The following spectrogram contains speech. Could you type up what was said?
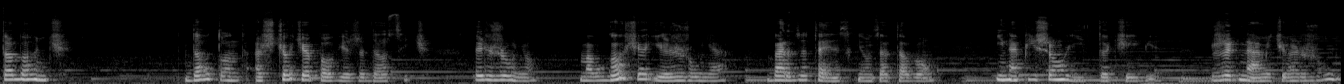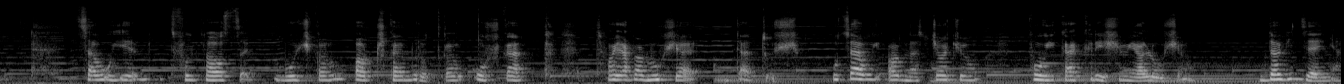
To bądź dotąd, aż ciocia powie, że dosyć. Elżuniu, Małgosia i Elżunia bardzo tęsknią za tobą i napiszą list do ciebie. Żegnamy cię, Elżuniu. Całuję twój nosek, buźkę, oczka, brudkę, uszka, twoja mamusia i tatuś. Ucałuj od nas ciocią, wujka, Krysię i Alusię. Do widzenia.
